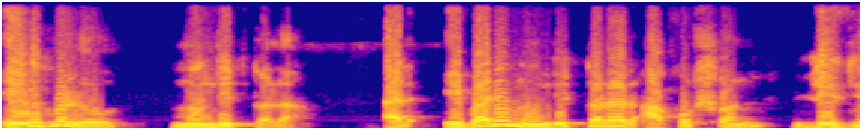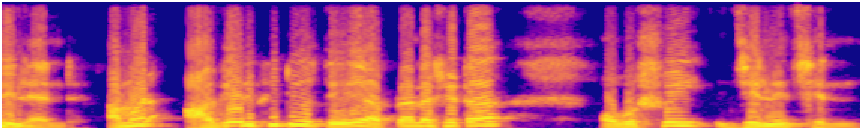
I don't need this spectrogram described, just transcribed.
এই হলো মন্দিরতলা আর এবারে মন্দিরতলার আকর্ষণ ডিজনিল্যান্ড। আমার আগের ভিডিওতে আপনারা সেটা অবশ্যই জেনেছেন।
